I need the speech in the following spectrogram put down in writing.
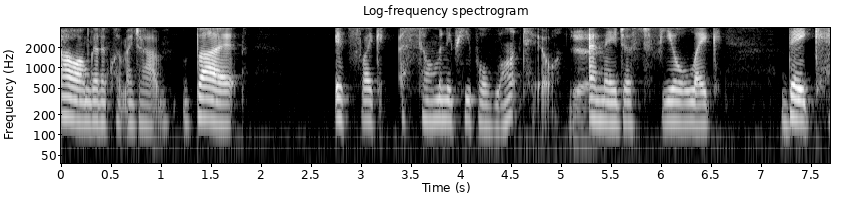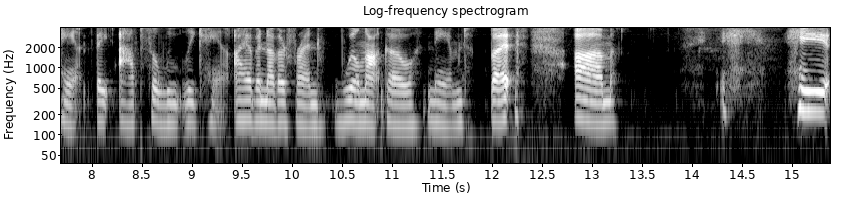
Oh, I'm gonna quit my job, but it's like so many people want to Yeah. and they just feel like they can't. They absolutely can't. I have another friend will not go named but um he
